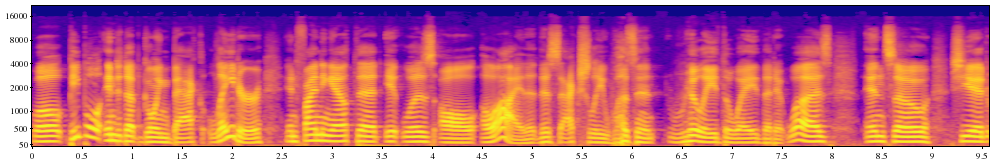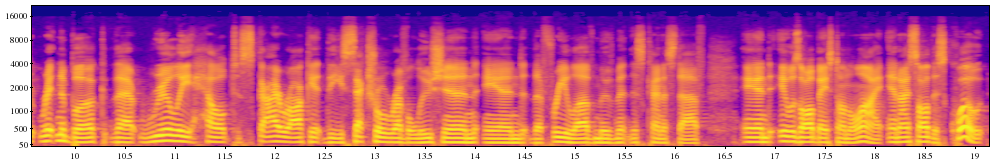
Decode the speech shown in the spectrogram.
Well people ended up going back later and finding out that it was all a lie that this actually wasn't really the way that it was. And so she had written a book that really helped skyrocket the sexual revolution and the free love movement this kind of stuff. And it was all based on a lie. And i saw this quote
